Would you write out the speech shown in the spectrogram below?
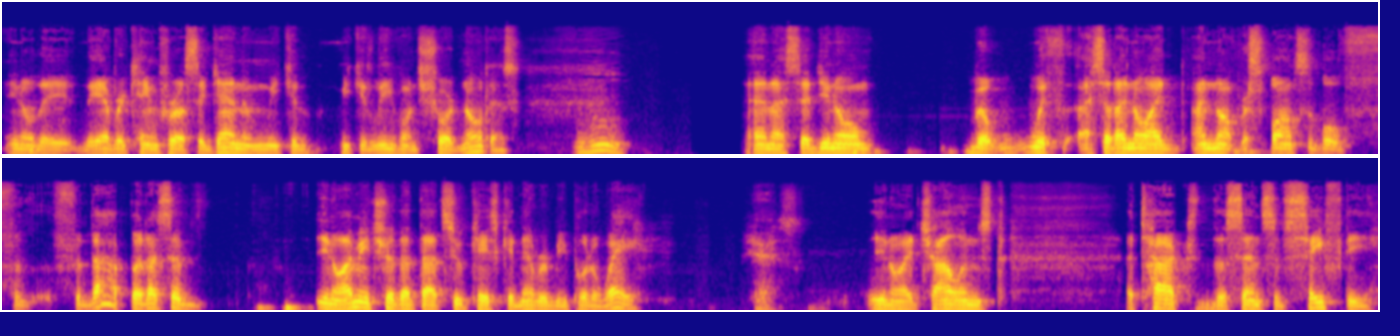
you know they they ever came for us again and we could we could leave on short notice. Mm-hmm. and i said you know but with i said i know I, i'm not responsible for for that but i said you know i made sure that that suitcase could never be put away. Yes. You know i challenged attacked the sense of safety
